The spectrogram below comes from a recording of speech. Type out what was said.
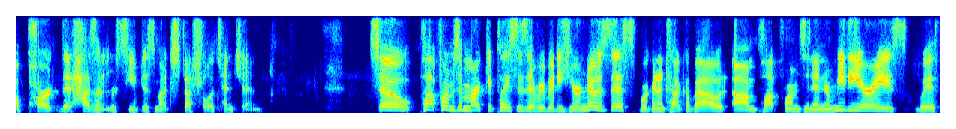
a part that hasn't received as much special attention. So platforms and marketplaces, everybody here knows this. We're going to talk about um, platforms and intermediaries with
